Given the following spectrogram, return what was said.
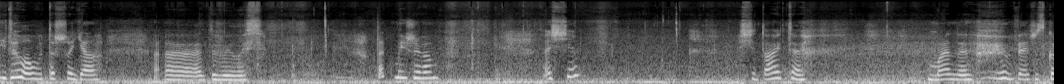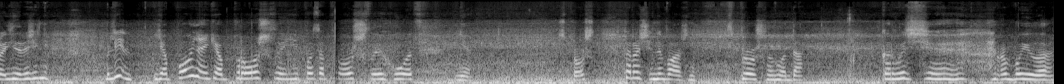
і думав, то, що я дивилась. Так ми живемо. А ще вважайте, у мене опять же скоро день рождения. Блін, я пам'ятаю, як я прошлый і позапрошлый год. Ні, з прошлого. Коротше, не важно. З прошлого, да. Коротше, робила.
